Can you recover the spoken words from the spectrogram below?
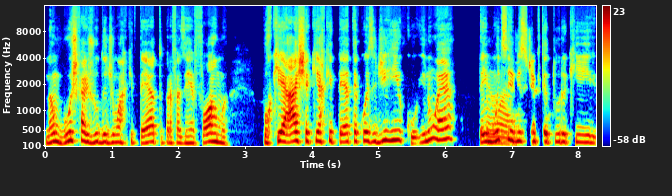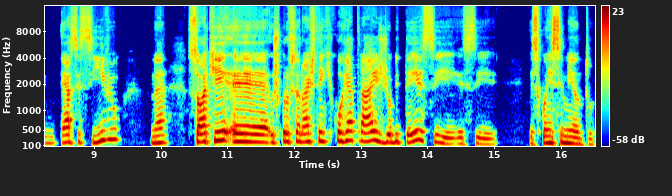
não busca ajuda de um arquiteto para fazer reforma porque acha que arquiteto é coisa de rico. E não é. Tem não muito é. serviço de arquitetura que é acessível, né? Só que é, os profissionais têm que correr atrás de obter esse, esse, esse conhecimento,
